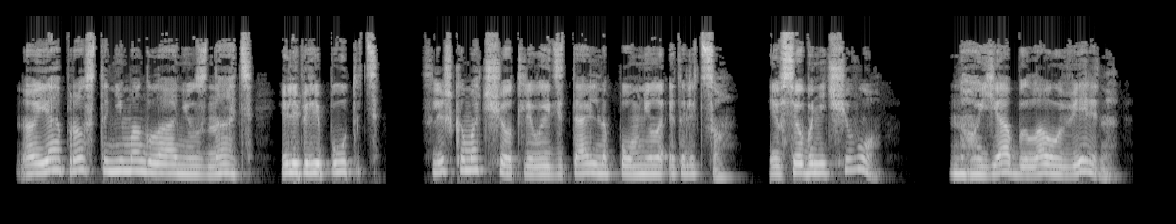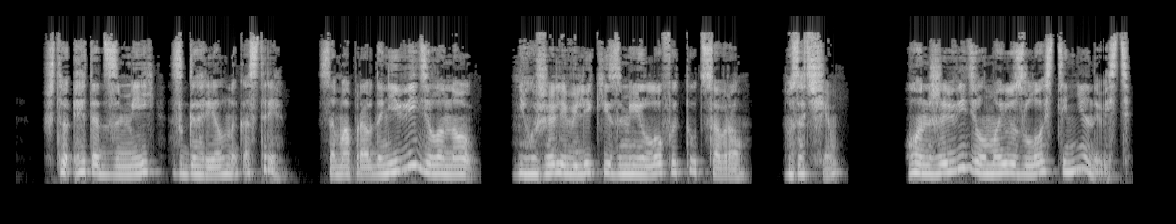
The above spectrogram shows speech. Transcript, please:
Но я просто не могла не узнать или перепутать. Слишком отчетливо и детально помнила это лицо. И все бы ничего. Но я была уверена, что этот змей сгорел на костре. Сама, правда, не видела, но неужели великий змеелов и тут соврал? Но зачем? Он же видел мою злость и ненависть.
